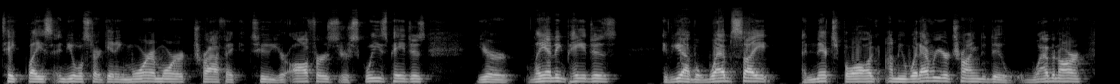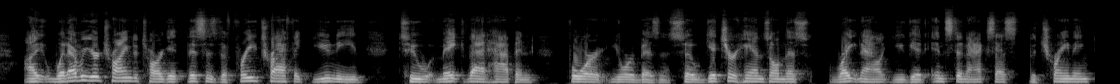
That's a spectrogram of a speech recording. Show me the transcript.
take place and you will start getting more and more traffic to your offers, your squeeze pages, your landing pages. If you have a website, a niche blog, I mean, whatever you're trying to do, webinar, I, whatever you're trying to target, this is the free traffic you need to make that happen for your business. So get your hands on this right now. You get instant access, the training,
